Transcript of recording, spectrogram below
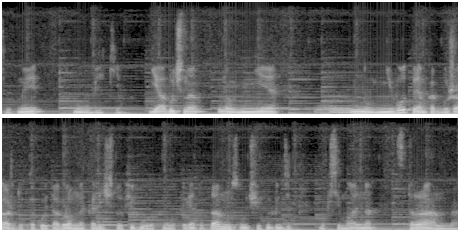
цветные кубики. Я обычно, ну, не, ну, не вот прям как бы жажду какое-то огромное количество фигурок, но вот это в данном случае выглядит максимально странно.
